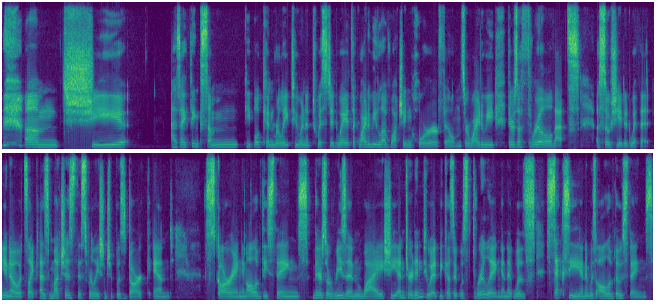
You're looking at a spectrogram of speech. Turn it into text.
um she as I think some people can relate to in a twisted way. It's like why do we love watching horror films or why do we there's a thrill that's associated with it. You know, it's like as much as this relationship was dark and scarring and all of these things, there's a reason why she entered into it because it was thrilling and it was sexy and it was all of those things.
